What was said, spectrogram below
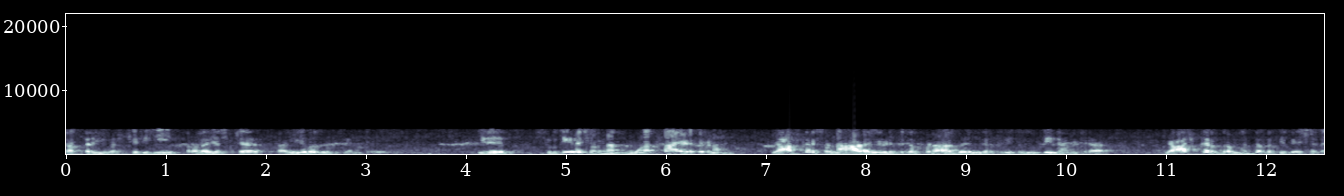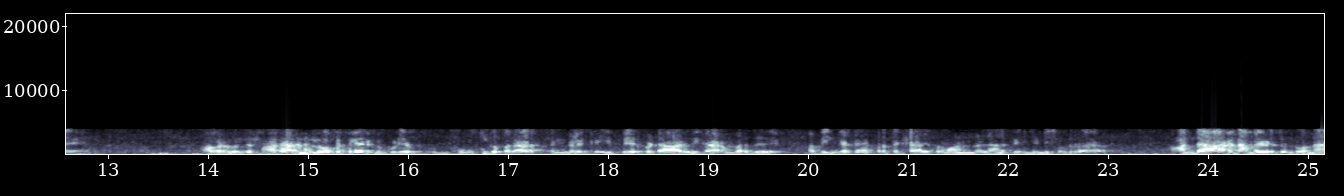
தத்தைவ ஸ்திதி பிரளயஷ்ட தயவ துர்த்தியந்தே இது ஸ்ருதியில சொன்ன மூணத்தான் எடுத்துக்கணும் யாஸ்கர் சொன்ன ஆடை எடுத்துக்கப்படாதுங்கிறதுக்கு இது யுக்தி காமிக்கிறார் யாஸ்கர் பிரம்மத்தை பத்தி பேசல அவர் வந்து சாதாரண லோகத்துல இருக்கக்கூடிய பௌத்திக பதார்த்தங்களுக்கு இப்ப ஏற்பட்ட ஆறு விகாரம் வருது அப்படிங்கிறத பிரத்யக்ஷாதி பிரமாணங்கள்னால தெரிஞ்சுட்டு சொல்றார். அந்த ஆறை நாம எடுத்துட்டோம்னா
